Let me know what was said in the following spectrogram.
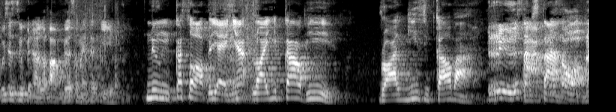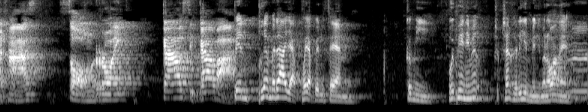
วิจะซื้อเป็นอัลบั้มด้วยสมัยตะกี้หนึ่งกระสอบใหญ่ๆอย่างเงี้ยร้อยยี่สิบเก้าพี่ร้อยยี่สิบเก้าบาท หรือสามสกตาร์ระสอบนะคะสองร้อยเก้าสิบเก้าบาทเป็นเพื่อนไม่ได้อยากเพราะอยากเป็นแฟน ก็มีเฮ้ยเพลงนี้ไม่ฉันเคยได้ยินเพลงนี้มาแล้วว่าไง อืม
